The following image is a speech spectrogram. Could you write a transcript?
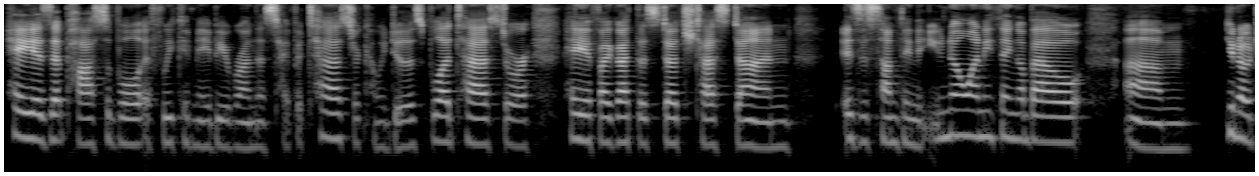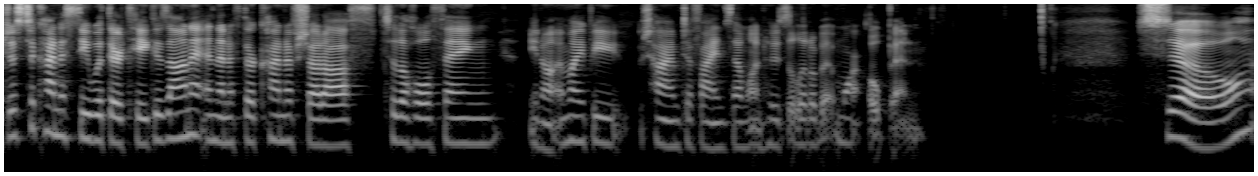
hey is it possible if we could maybe run this type of test or can we do this blood test or hey if i got this dutch test done is this something that you know anything about? Um, you know just to kind of see what their take is on it and then if they're kind of shut off to the whole thing you know it might be time to find someone who's a little bit more open. So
